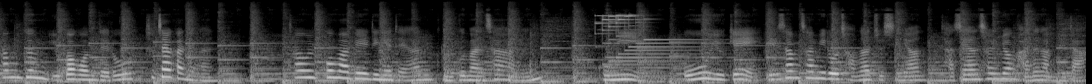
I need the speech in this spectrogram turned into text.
현금 6억 원대로 투자 가능한 서울 꼬마 빌딩에 대한 궁금한 사항은 02-556-1332로 전화 주시면 자세한 설명 가능합니다.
